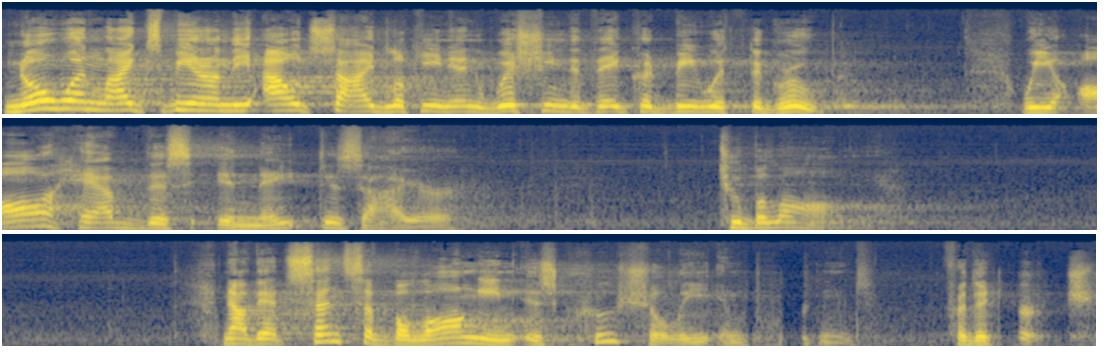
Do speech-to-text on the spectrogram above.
No one likes being on the outside looking in, wishing that they could be with the group. We all have this innate desire to belong. Now, that sense of belonging is crucially important for the church.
